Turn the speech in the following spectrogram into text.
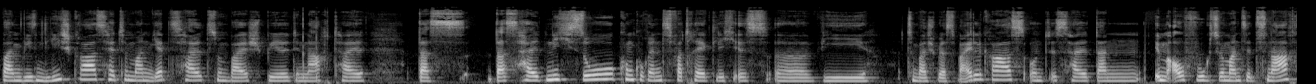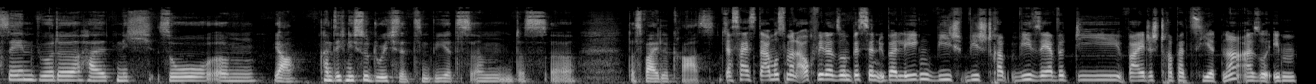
beim Wiesenlischgras hätte man jetzt halt zum Beispiel den Nachteil, dass das halt nicht so konkurrenzverträglich ist äh, wie zum Beispiel das Weidelgras und ist halt dann im Aufwuchs, wenn man es jetzt nachsehen würde, halt nicht so, ähm, ja, kann sich nicht so durchsetzen wie jetzt ähm, das äh, das Weidelgras. Das heißt, da muss man auch wieder so ein bisschen überlegen, wie, wie, wie sehr wird die Weide strapaziert. Ne? Also eben,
